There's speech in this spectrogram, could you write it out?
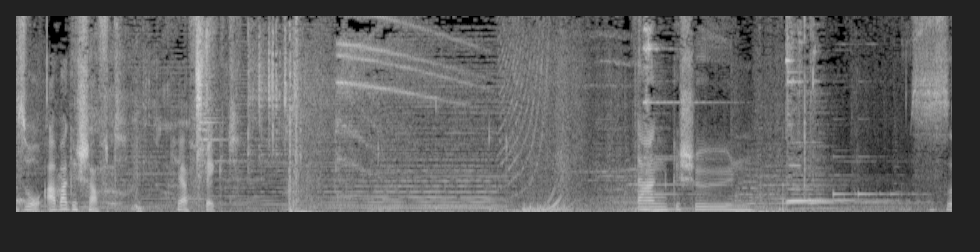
So, aber geschafft. Perfekt. Dankeschön. So.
